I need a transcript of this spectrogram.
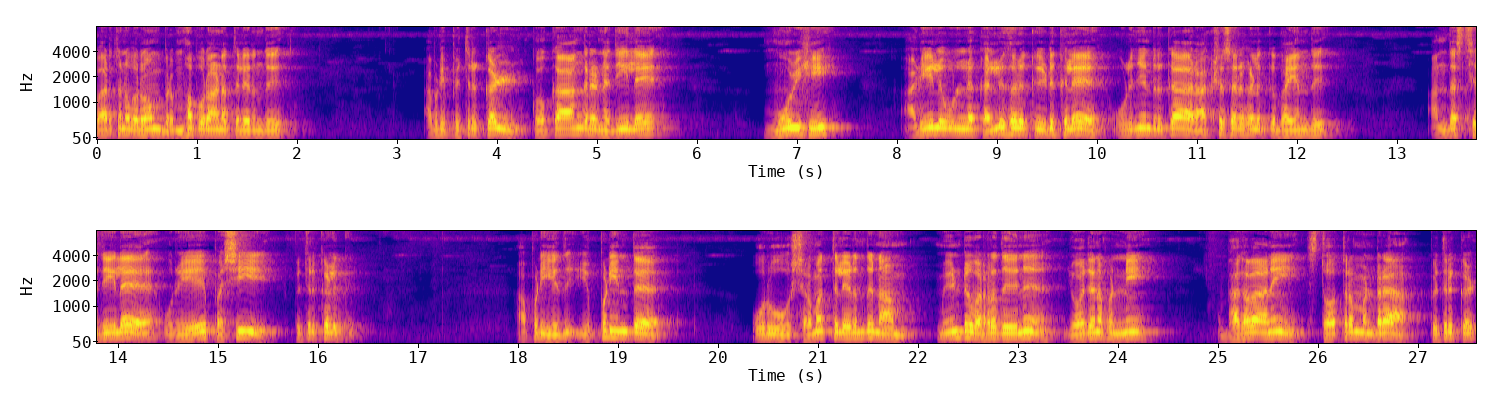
பார்த்துன்னு வரோம் பிரம்மபுராணத்திலிருந்து. அப்படி பித்திருக்கள் கோக்காங்கிற நதியிலே மூழ்கி அடியில் உள்ள கல்லுகளுக்கு இடுக்கல ஒளிஞ்சின்றிருக்கா ராட்சசர்களுக்கு பயந்து அந்த ஸ்திதியில் ஒரே பசி பித்திருக்களுக்கு. அப்படி எது எப்படி இந்த ஒரு சிரமத்திலிருந்து நாம் மீண்டு வர்றதுன்னு யோஜனை பண்ணி பகவானை ஸ்தோத்திரம் பண்ணுறா பித்திருக்கள்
